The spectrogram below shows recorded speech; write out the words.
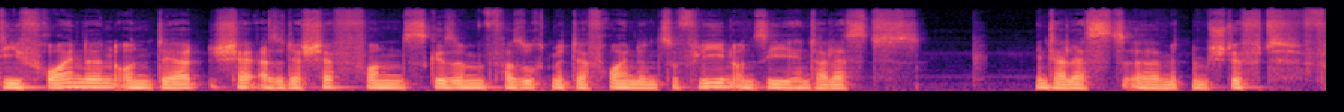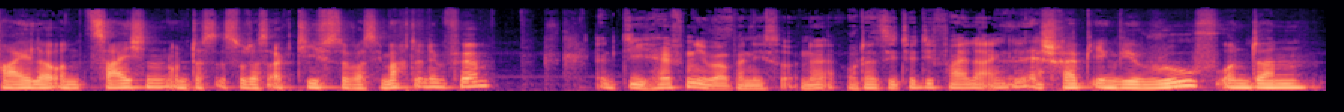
die Freundin und der Chef, also der Chef von Schism versucht mit der Freundin zu fliehen und sie hinterlässt hinterlässt äh, mit einem Stift Pfeile und Zeichen und das ist so das aktivste, was sie macht in dem Film. Die helfen ihm aber nicht so, ne? Oder sieht er die Pfeile eigentlich? Er schreibt irgendwie Roof und dann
